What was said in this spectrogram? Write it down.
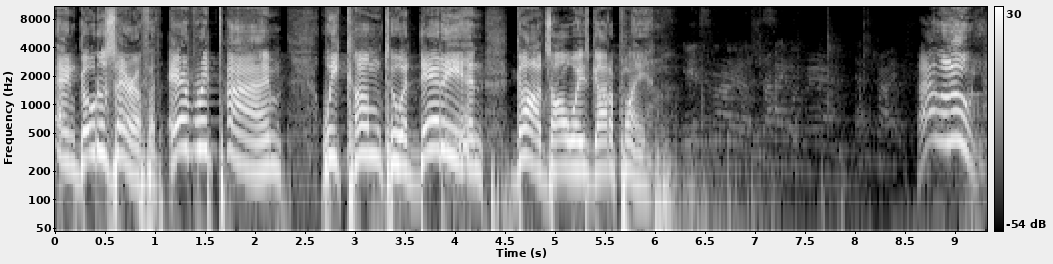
and go to Zarephath. Every time we come to a dead end, God's always got a plan. Hallelujah.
